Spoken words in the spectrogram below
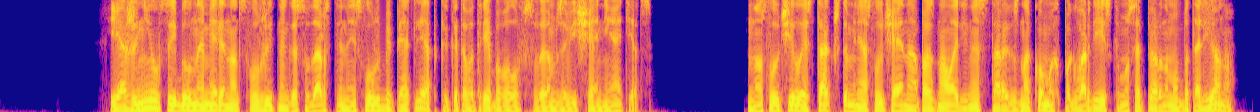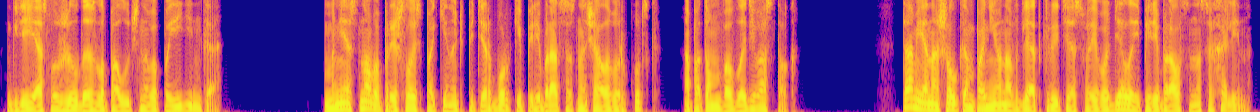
Я женился и был намерен отслужить на государственной службе пять лет, как этого требовал в своем завещании отец. Но случилось так, что меня случайно опознал один из старых знакомых по гвардейскому саперному батальону, где я служил до злополучного поединка. Мне снова пришлось покинуть Петербург и перебраться сначала в Иркутск, а потом во Владивосток. Там я нашел компаньонов для открытия своего дела и перебрался на Сахалин.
